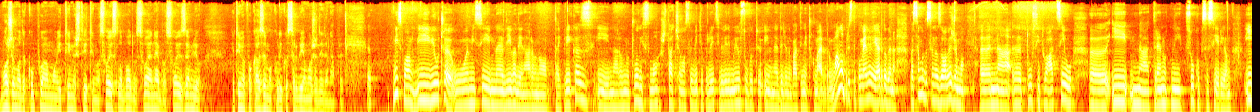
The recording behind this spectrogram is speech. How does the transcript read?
možemo da kupujemo i time štitimo svoju slobodu, svoje nebo, svoju zemlju i time pokazujemo koliko Srbija može da ide napred. Mi smo i juče u emisiji najavljivali naravno taj prikaz i naravno čuli smo šta ćemo sve biti u prilici da vidimo i u subotu i u nedelju na Batiničkom aerodromu. Malo pre ste pomenuli Erdogana, pa samo da se nazovežemo e, na e, tu situaciju e, i na trenutni sukup sa Sirijom. I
